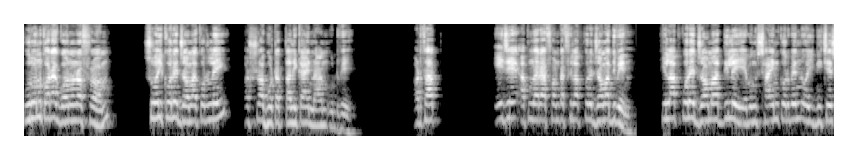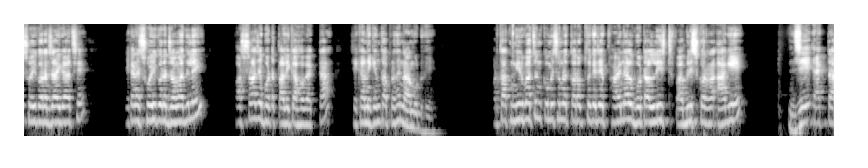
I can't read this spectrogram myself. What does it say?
পূরণ করা গণনা ফর্ম সই করে জমা করলেই খসড়া ভোটার তালিকায় নাম উঠবে। অর্থাৎ এই যে আপনারা ফর্মটা ফিল আপ করে জমা দিবেন ফিল আপ করে জমা দিলেই এবং সাইন করবেন, ওই নিচে সই করার জায়গা আছে। এখানে সই করে জমা দিলেই খসড়া যে ভোটার তালিকা হবে একটা, সেখানে কিন্তু আপনাদের নাম উঠবে। অর্থাৎ নির্বাচন কমিশনের তরফ থেকে যে ফাইনাল ভোটার লিস্ট পাবলিশ করার আগে যে একটা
